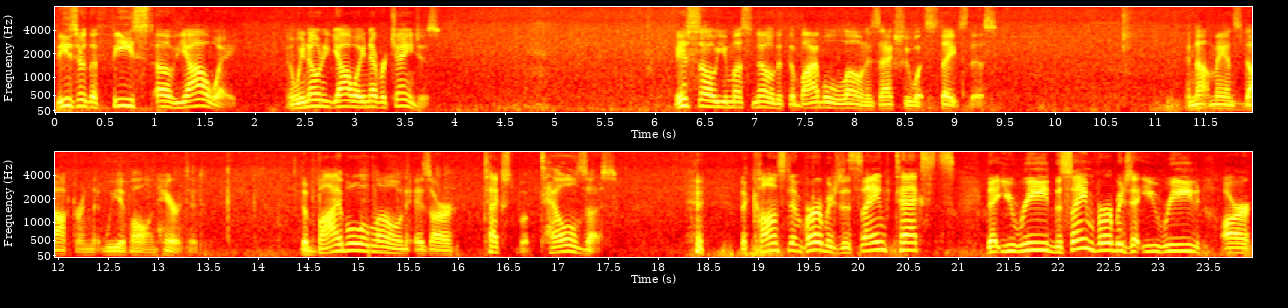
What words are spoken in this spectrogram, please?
these are the feasts of Yahweh? And we know that Yahweh never changes. If so, you must know that the Bible alone is actually what states this, and not man's doctrine that we have all inherited. The Bible alone, as our textbook, tells us the constant verbiage, the same texts that you read, the same verbiage that you read are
